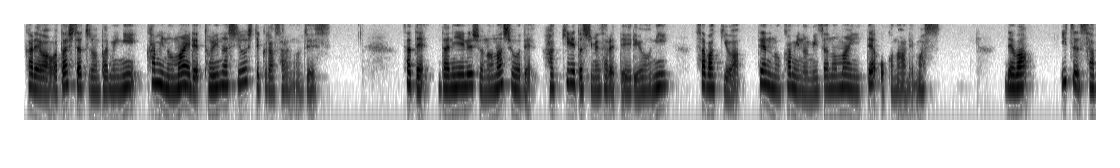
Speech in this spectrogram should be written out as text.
彼は私たちのために神の前で取りなしをしてくださるのです。さて、ダニエル書7章ではっきりと示されているように、裁きは天の神の御座の前にて行われます。では、いつ裁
